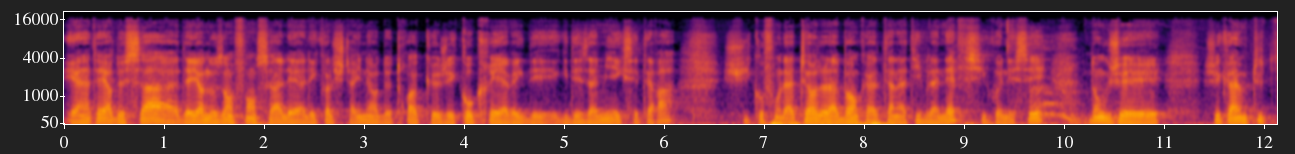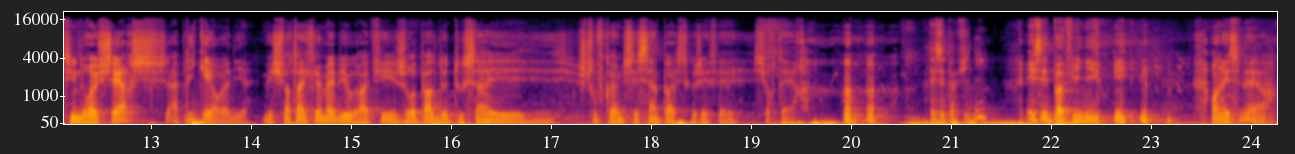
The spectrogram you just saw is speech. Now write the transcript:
et à l'intérieur de ça, d'ailleurs nos enfants sont allés à l'école Steiner de Troyes que j'ai co-créé avec des, amis, etc. Je suis cofondateur de la banque alternative La Nef, si vous connaissez. Donc j'ai quand même toute une recherche appliquée, on va dire. Mais je suis en train d'écrire ma biographie, je reparle de tout ça et je trouve quand même c'est sympa ce que j'ai fait sur Terre. et c'est pas fini Et c'est pas fini, on espère.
